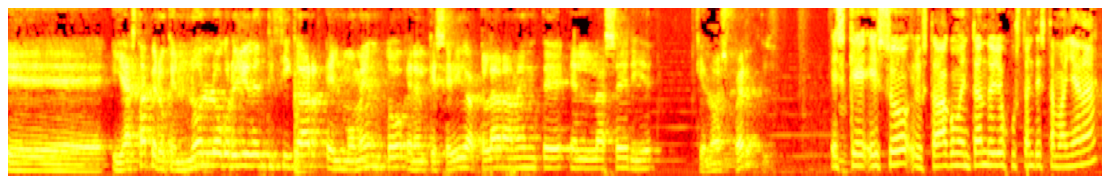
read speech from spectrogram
Eh, y ya está, pero que no logro yo identificar el momento en el que se diga claramente en la serie que no es fértil. Es que eso lo estaba comentando yo justamente esta mañana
